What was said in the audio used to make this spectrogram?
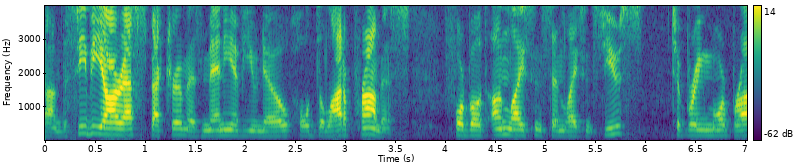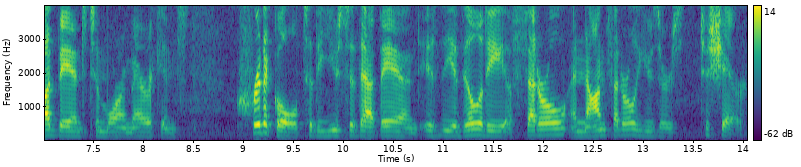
Um, the CBRS spectrum, as many of you know, holds a lot of promise for both unlicensed and licensed use to bring more broadband to more Americans. Critical to the use of that band is the ability of federal and non-federal users to share.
